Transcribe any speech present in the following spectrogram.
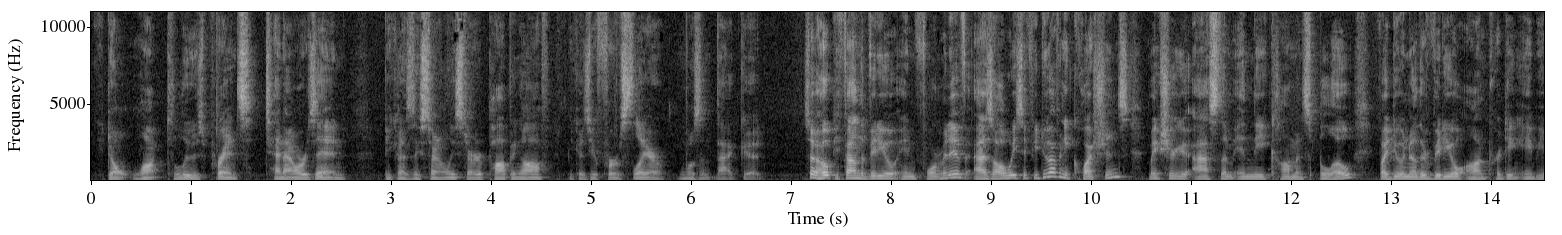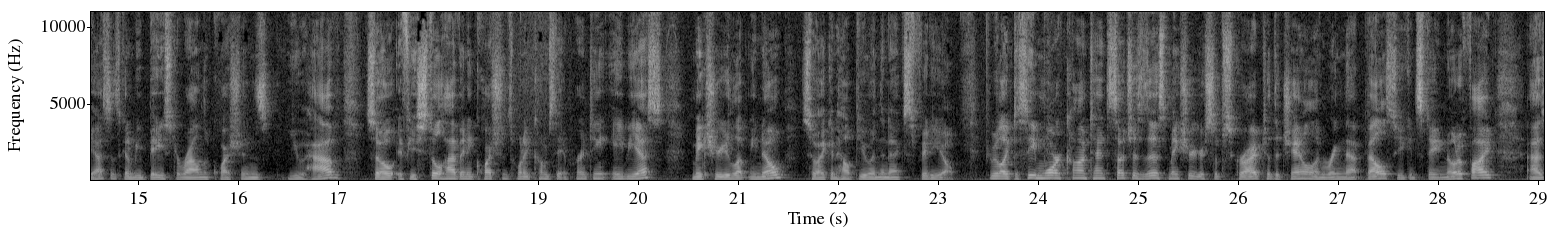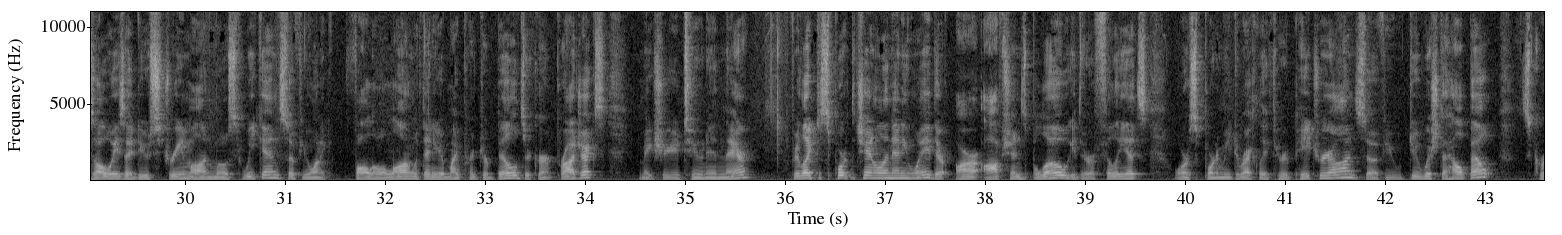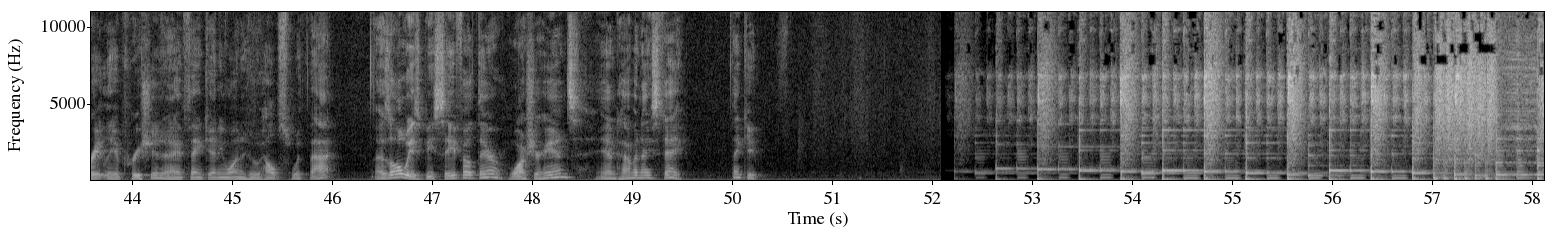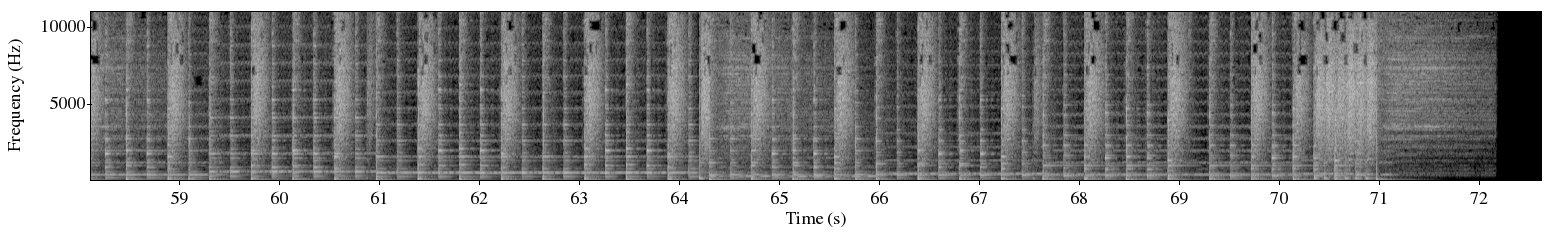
you don't want to lose prints 10 hours in because they suddenly started popping off because your first layer wasn't that good. So I hope you found the video informative. As always, if you do have any questions, make sure you ask them in the comments below. If I do another video on printing ABS, it's gonna be based around the questions you have. So if you still have any questions when it comes to printing ABS, make sure you let me know so I can help you in the next video. If you would like to see more content such as this, make sure you're subscribed to the channel and ring that bell so you can stay notified. As always, I do stream on most weekends, so if you wanna follow along with any of my printer builds or current projects, make sure you tune in there. If you'd like to support the channel in any way, there are options below, either affiliates or supporting me directly through Patreon. So if you do wish to help out, it's greatly appreciated, and I thank anyone who helps with that. As always, be safe out there, wash your hands, and have a nice day. Thank you.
